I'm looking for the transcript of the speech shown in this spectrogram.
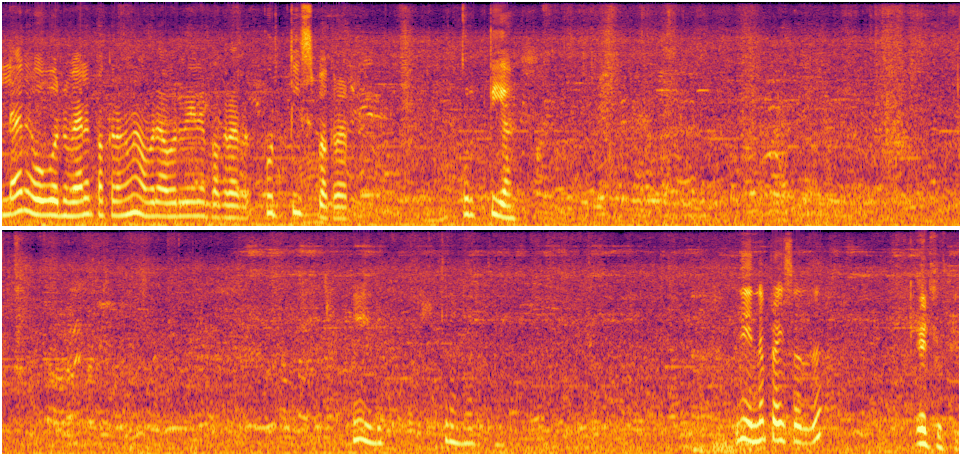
எல்லாரும் ஒவ்வொரு வேலை பார்க்குறாங்கன்னா அவர் அவர் வேலை பார்க்குறாரு. குர்த்திஸ் பார்க்குறாரு. குர்த்தியா? இது இருக்கு. இது என்ன ப்ரைஸ் வருது எயிட் ஃபிஃப்டி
